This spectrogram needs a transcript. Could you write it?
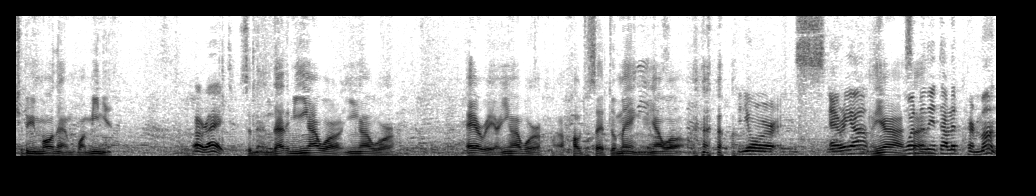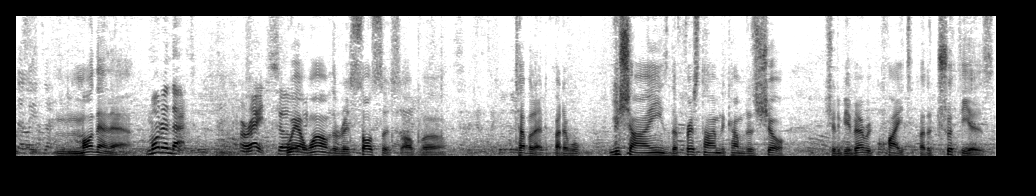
should be more than one million. All right. So then that means in our in our area, in our uh, how to say domain, in our In your area, Yeah, one million tablet per month. more than that. More than that. All right. So We are one of the resources of uh, tablet, but E-shine is the first time to come to the show. Should be very quiet, but the truth is,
